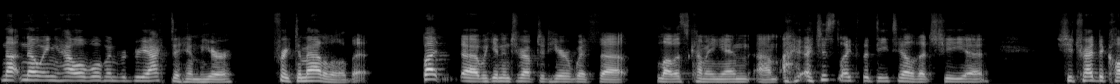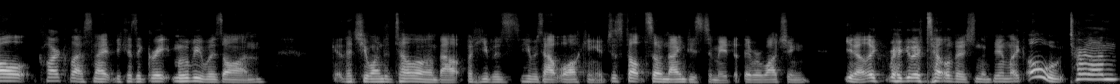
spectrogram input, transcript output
not knowing how a woman would react to him here freaked him out a little bit. But uh, we get interrupted here with uh, Lois coming in. Um, I, I just liked the detail that she uh, she tried to call Clark last night because a great movie was on that she wanted to tell him about, but he was he was out walking. It just felt so 90s to me that they were watching, you know, like regular television and being like, "Oh, turn on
